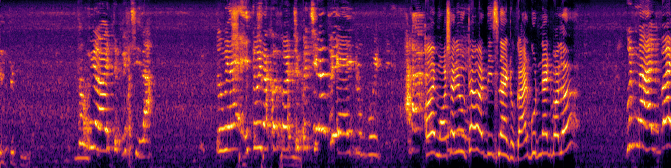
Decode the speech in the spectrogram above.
এইটা কি তুমি আইতে গেছিলা তুমি তুমি দেখো করতে গেছিলা তুই একটু বুঝি ওই মশারি উঠাও আর বিছনায় ঢুকা। আর গুড নাইট বলো। Good night bye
